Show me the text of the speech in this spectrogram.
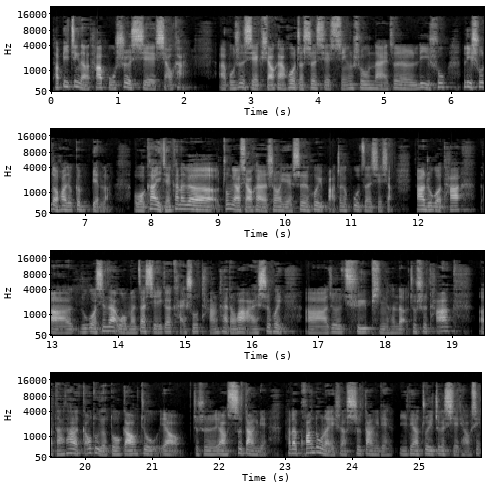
它毕竟呢它不是写小楷。啊不是写小楷，或者是写行书乃至隶书，隶书的话就更扁了。我看以前看那个钟繇小楷的时候，也是会把这个步字写小。那如果他啊，如果现在我们在写一个楷书唐楷的话，还是会啊，就是趋于平衡的，就是它啊，它它的高度有多高，就要就是要适当一点，它的宽度呢也是要适当一点，一定要注意这个协调性。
